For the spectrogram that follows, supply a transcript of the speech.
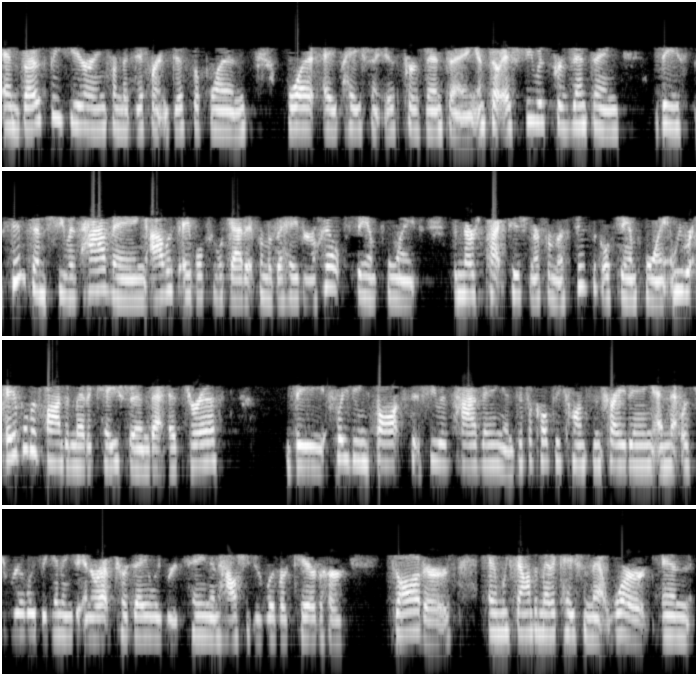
and both be hearing from the different disciplines what a patient is presenting. And so as she was presenting these symptoms she was having, I was able to look at it from a behavioral health standpoint, the nurse practitioner from a physical standpoint, and we were able to find a medication that addressed the fleeting thoughts that she was having and difficulty concentrating, and that was really beginning to interrupt her daily routine and how she delivered care to her daughters and we found a medication that worked and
